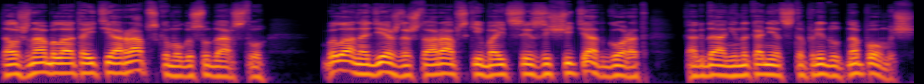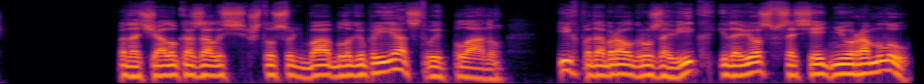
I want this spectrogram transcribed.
должна была отойти арабскому государству. Была надежда, что арабские бойцы защитят город, когда они наконец-то придут на помощь. Поначалу казалось, что судьба благоприятствует плану. Их подобрал грузовик и довез в соседнюю Рамлу.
